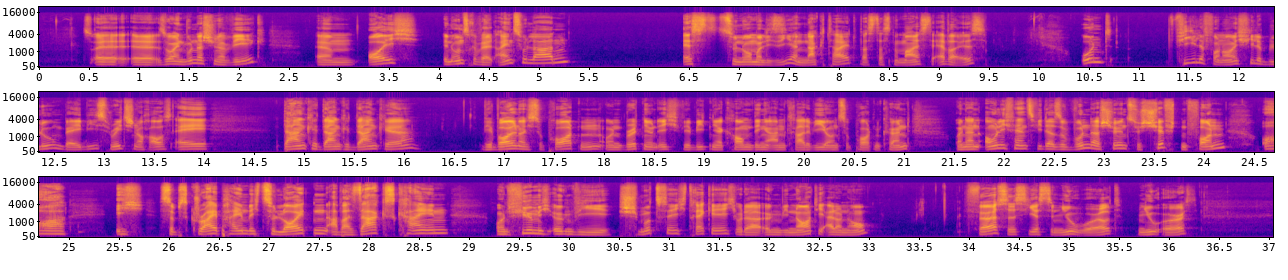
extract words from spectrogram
äh, äh, so ein wunderschöner Weg, ähm, euch in unsere Welt einzuladen, es zu normalisieren, Nacktheit, was das Normalste ever ist. Und viele von euch, viele Bloom Babies, reachen auch aus, ey, danke, danke, danke. Wir wollen euch supporten und Britney und ich, wir bieten ja kaum Dinge an, gerade wie ihr uns supporten könnt. Und dann OnlyFans wieder so wunderschön zu shiften von, oh, ich subscribe heimlich zu Leuten, aber sag's keinen und fühle mich irgendwie schmutzig, dreckig oder irgendwie naughty, I don't know. Versus, here's the New World, New Earth.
